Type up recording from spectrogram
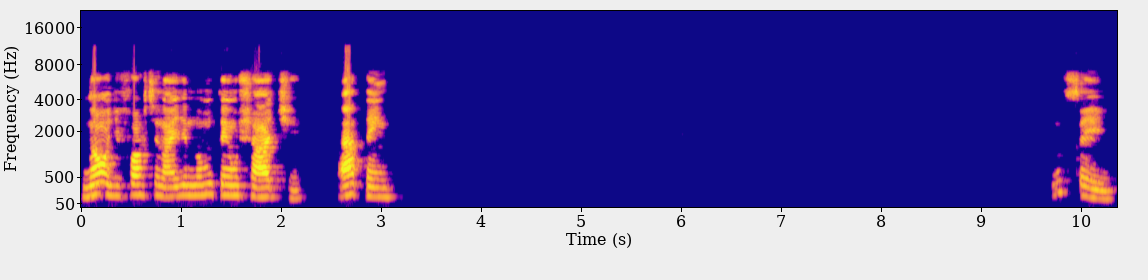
Não, de Fortnite não tem um chat. Ah, tem. Não sei.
